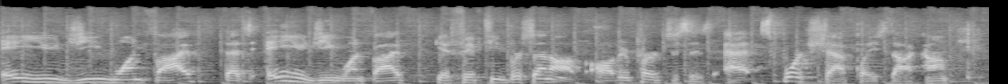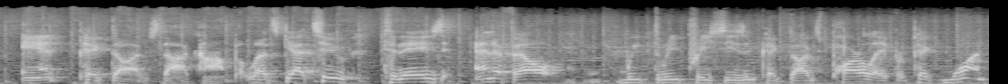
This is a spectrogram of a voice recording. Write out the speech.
AUG15. That's AUG15. Get 15% off all of your purchases at sportschatplace.com and pickdawgz.com. But let's get to today's NFL Week 3 preseason Pick Dawgz parlay. For pick one,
